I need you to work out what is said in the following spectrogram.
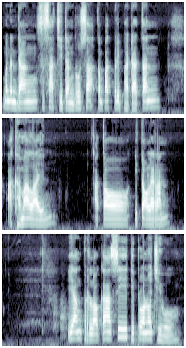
menendang sesaji dan merusak tempat peribadatan agama lain atau intoleran yang berlokasi di Pronojiwo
